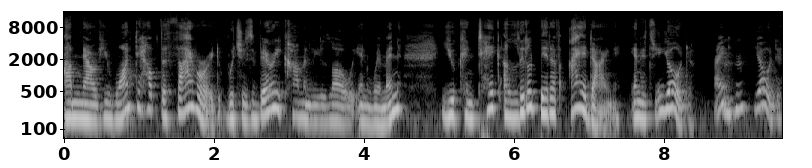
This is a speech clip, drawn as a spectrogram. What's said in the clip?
Um, now, if you want to help the thyroid, which is very commonly low in women, you can take a little bit of iodine, and it's yod, right? Yod.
